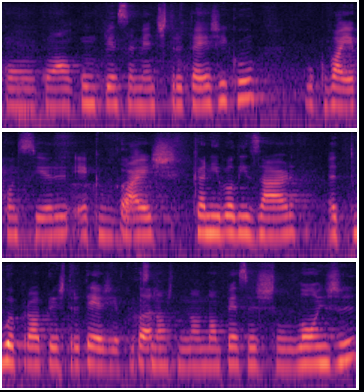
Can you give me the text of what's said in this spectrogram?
com, com algum pensamento estratégico, o que vai acontecer é que claro. vais canibalizar a tua própria estratégia, porque claro. se não, não, não pensas longe,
